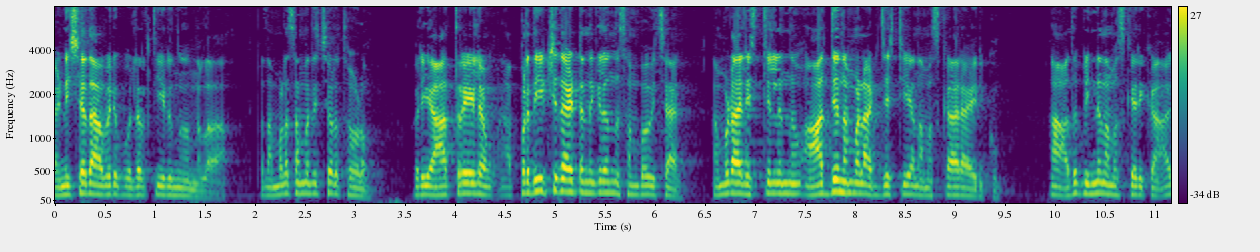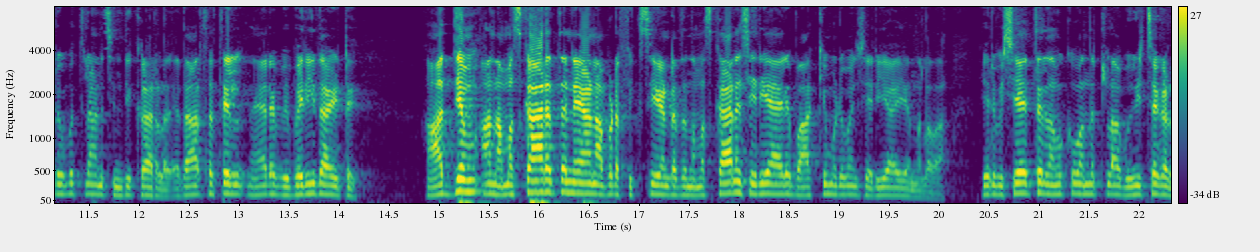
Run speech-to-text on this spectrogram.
കണിശത അവർ പുലർത്തിയിരുന്നു എന്നുള്ളതാണ്. അപ്പോൾ നമ്മളെ സംബന്ധിച്ചിടത്തോളം ഒരു യാത്രയിലോ അപ്രതീക്ഷിതമായിട്ട് എന്തെങ്കിലും ഒന്ന് സംഭവിച്ചാൽ നമ്മുടെ ആ ലിസ്റ്റിൽ നിന്നും ആദ്യം നമ്മൾ അഡ്ജസ്റ്റ് ചെയ്യുക നമസ്കാരമായിരിക്കും. ആ അത് പിന്നെ നമസ്കരിക്കുക. ആ രൂപത്തിലാണ് ചിന്തിക്കാറുള്ളത്. യഥാർത്ഥത്തിൽ നേരെ വിപരീതമായിട്ട് ആദ്യം ആ നമസ്കാരം തന്നെയാണ് അവിടെ ഫിക്സ് ചെയ്യേണ്ടത്. നമസ്കാരം ശരിയായാലും ബാക്കി മുഴുവൻ ശരിയായി എന്നുള്ളതാണ് ഈ ഒരു വിഷയത്തിൽ നമുക്ക് വന്നിട്ടുള്ള വീഴ്ചകൾ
